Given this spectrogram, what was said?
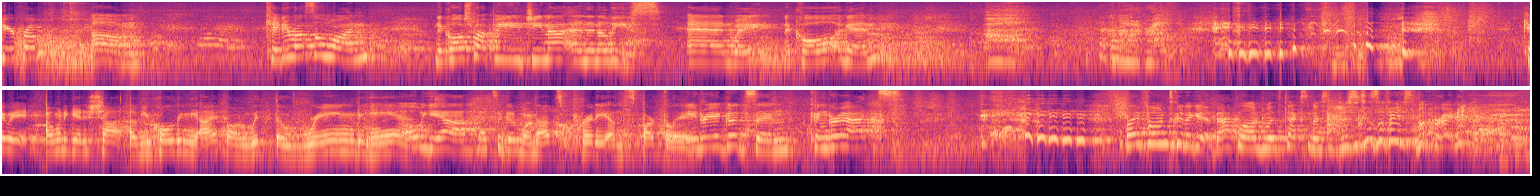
hear from. Um, Katie Russell won, Nicole Schweppe, Gina, and then Elise. And wait, Nicole again. I'm out of breath. okay, wait, I want to get a shot of you holding the iPhone with the ringed hand. Oh yeah, that's a good one. That's pretty and sparkly. Andrea Goodson, congrats. My phone's gonna get backlogged with text messages because of Facebook right now.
